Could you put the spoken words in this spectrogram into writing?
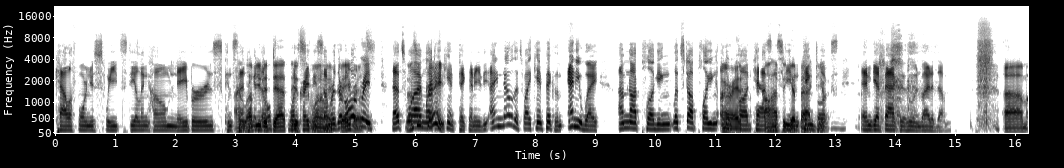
California Suite, Stealing Home, Neighbors, I Consenting Love You to Death One Crazy one Summer. They're all great. That's Those why I'm like, I can't pick any of these. I know that's why I can't pick them. Anyway, I'm not plugging. Let's stop plugging other right, podcasts and get Stephen back King to books and get back to who invited them. Um,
